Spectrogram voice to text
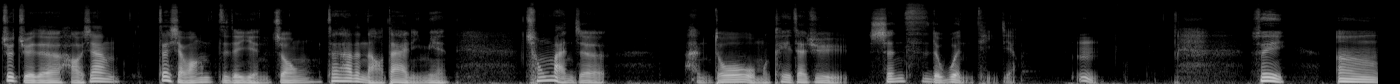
就觉得好像在小王子的眼中，在他的脑袋里面充满着。很多我们可以再去深思的问题，这样，嗯，所以，嗯，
